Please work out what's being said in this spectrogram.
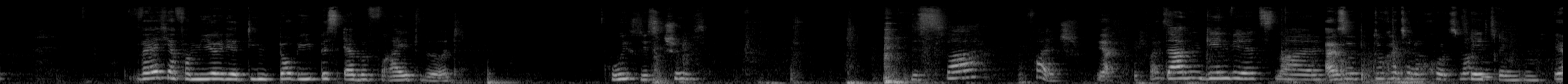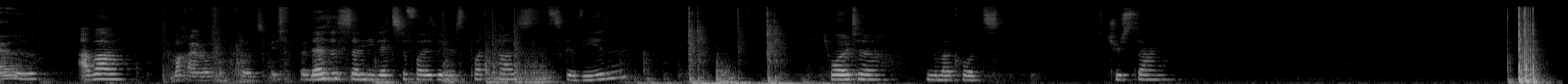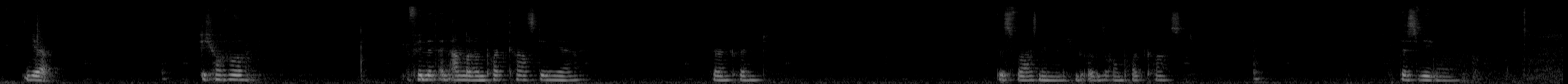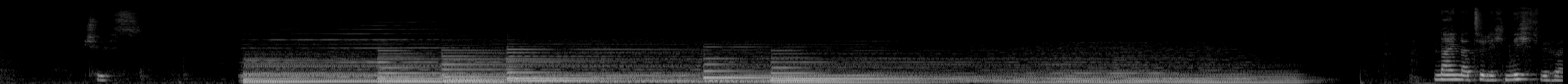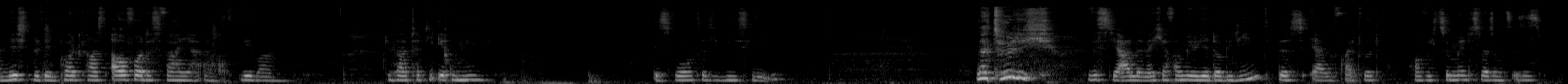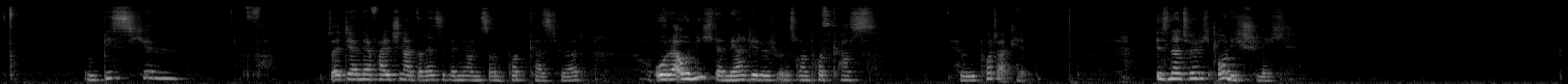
Welcher Familie dient Dobby, bis er befreit wird? Hui, siehst tschüss. Das war falsch. Ja, ich weiß. Dann gehen wir jetzt mal Also, du kannst ja noch kurz machen. Tee trinken. Ja, Aber mach einfach noch kurz. Ich das ist dann die letzte Folge des Podcasts gewesen. Ich wollte nur mal kurz Tschüss sagen. Ja. Ich hoffe, ihr findet einen anderen Podcast, den ihr hören könnt. Das war es nämlich mit unserem Podcast. Deswegen. Tschüss. Nein, natürlich nicht. Wir hören nicht mit dem Podcast auf, aber das war ja auch, wie man gehört hat, die Ironie des Wortes Weasley. Natürlich wisst ihr alle, welcher Familie Dobby dient, bis er befreit wird. Hoffe ich zumindest, weil sonst ist es ein bisschen. Seid ihr an der falschen Adresse, wenn ihr unseren Podcast hört. Oder auch nicht, dann lernt ihr durch unseren Podcast Harry Potter kennen. Ist natürlich auch nicht schlecht.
